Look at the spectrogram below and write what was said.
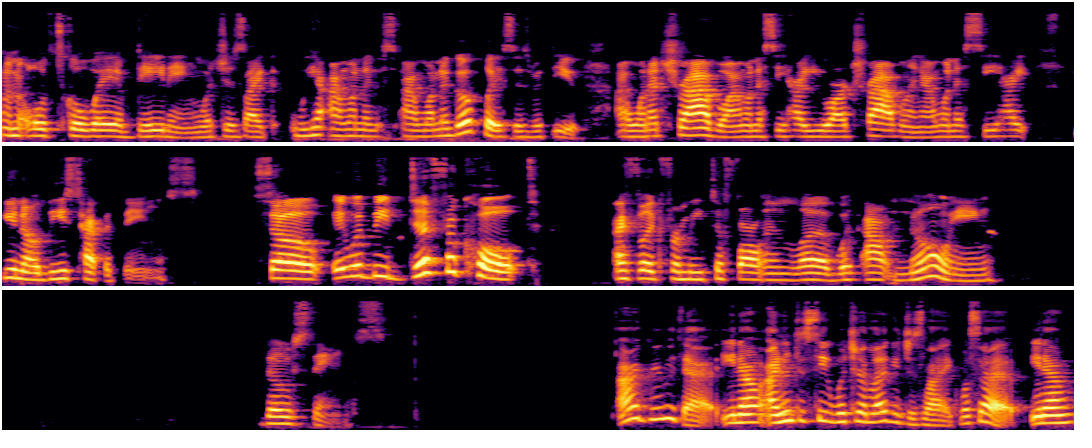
an old school way of dating which is like we i want to i want to go places with you. I want to travel. I want to see how you are traveling. I want to see how you know these type of things. So it would be difficult i feel like for me to fall in love without knowing those things i agree with that you know i need to see what your luggage is like what's up you know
